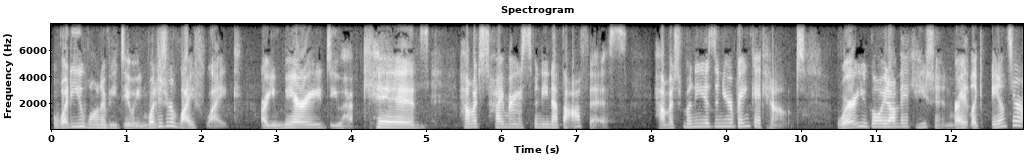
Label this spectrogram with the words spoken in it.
What do you want to be doing? What is your life like? Are you married? Do you have kids? How much time are you spending at the office? How much money is in your bank account? Where are you going on vacation, right? Like answer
